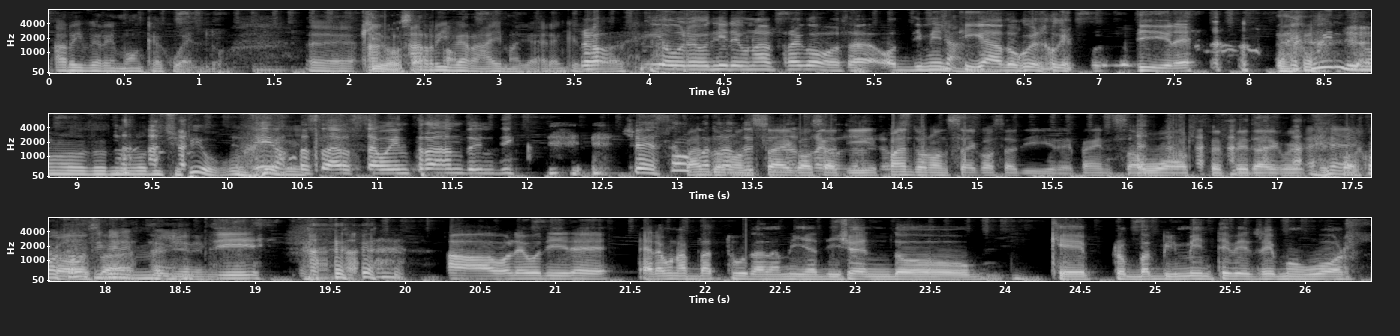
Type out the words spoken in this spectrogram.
arriveremo anche a quello. Eh, Chi lo sa, arriverai no. magari anche Però quello. io volevo dire un'altra cosa, ho dimenticato quello che volevo dire. E quindi non lo, non lo dici più. io stavo, stavo entrando in di... cioè stavo quando non, sai cosa dire, quando non sai cosa dire, pensa a Worf e vedrai quel- che Eh, qualcosa ti viene in ti viene in mente. No, volevo dire, era una battuta la mia dicendo che probabilmente vedremo Worf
